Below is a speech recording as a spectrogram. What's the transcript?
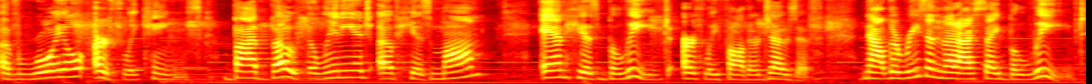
of royal earthly kings by both the lineage of his mom and his believed earthly father Joseph. Now, the reason that I say believed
